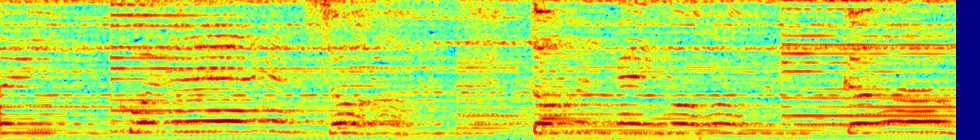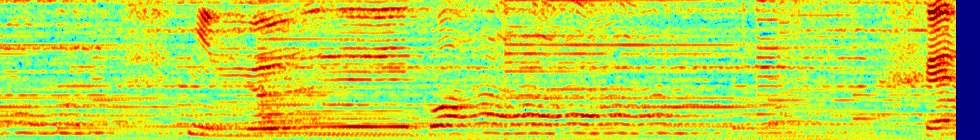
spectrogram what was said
mình quen rồi. Tối ngày ngồi cớ vui nhìn người qua khẽ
